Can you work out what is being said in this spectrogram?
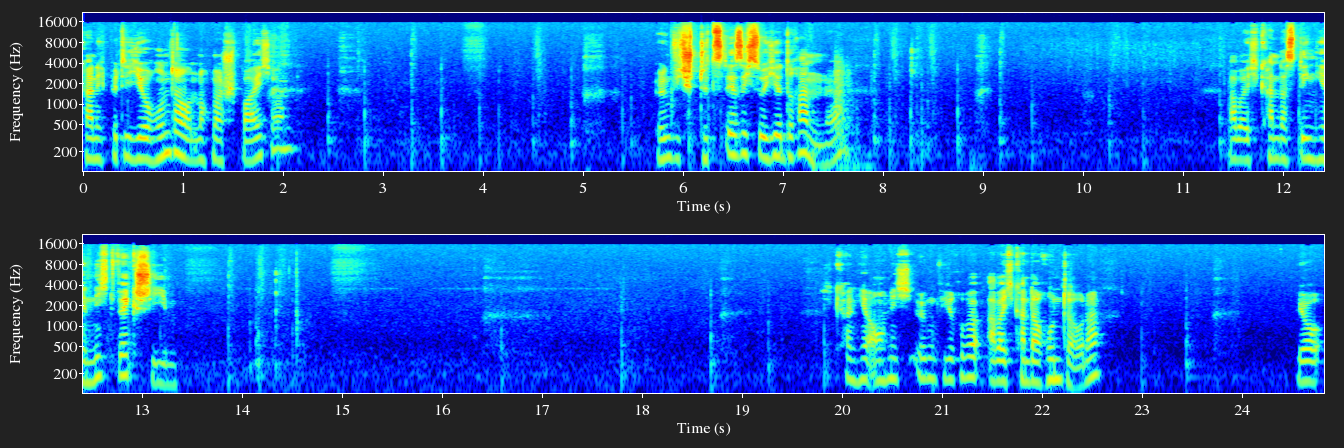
Kann ich bitte hier runter und nochmal speichern? Irgendwie stützt er sich so hier dran, ne? Aber ich kann das Ding hier nicht wegschieben. Ich kann hier auch nicht irgendwie rüber... Aber ich kann da runter, oder? Jo.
